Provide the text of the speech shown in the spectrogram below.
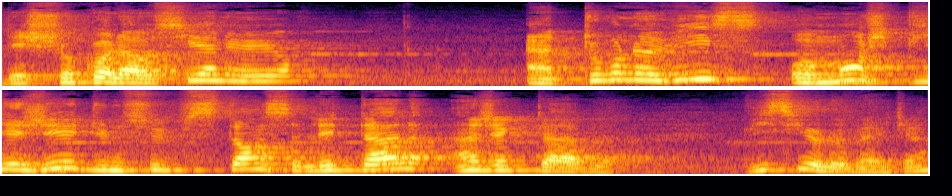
des chocolats au cyanure, un tournevis au manche piégé d'une substance létale injectable. Vicieux le mec, hein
